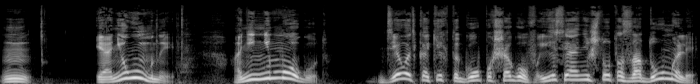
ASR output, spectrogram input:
И они умные они не могут делать каких-то глупых шагов. Если они что-то задумали,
